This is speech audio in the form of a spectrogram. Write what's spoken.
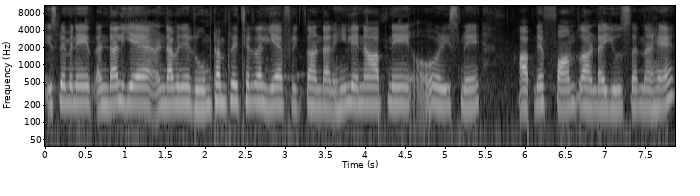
इसमें मैंने अंडा लिया है, अंडा मैंने रूम टेम्परेचर का लिया है फ्रिज का अंडा नहीं लेना आपने, और इसमें आपने फार्म का अंडा यूज़ करना है।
